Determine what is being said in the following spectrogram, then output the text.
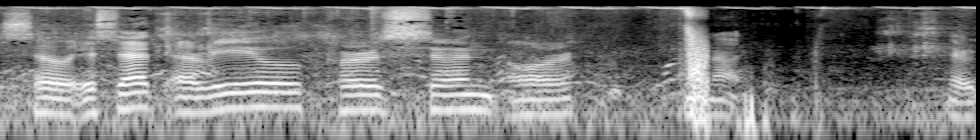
So, is that a real person or not? There.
